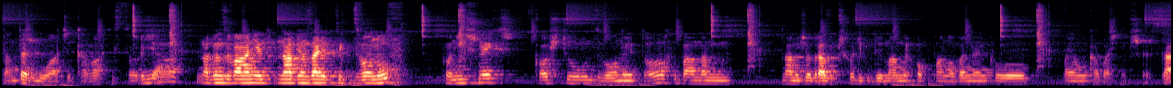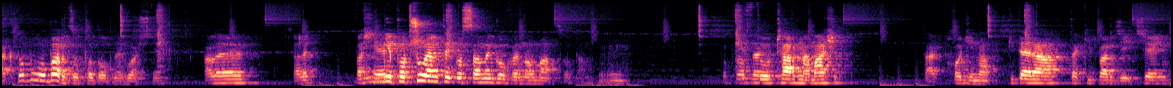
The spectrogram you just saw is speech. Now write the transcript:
Tam też była ciekawa historia. Nawiązywanie, nawiązanie do tych dzwonów konicznych, kościół, dzwony, to chyba nam na myśl od razu przychodzi, gdy mamy opanowanego pająka właśnie przez... Tak, to było bardzo podobne właśnie, ale Ale właśnie... nie poczułem tego samego Venoma, co tam. Mm. Po prostu czarna maść Tak, wchodzi na Petera. taki bardziej cień.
